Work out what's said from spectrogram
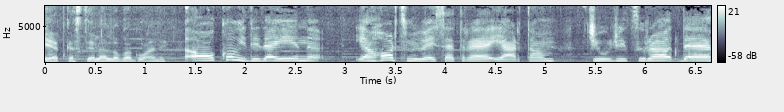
Miért kezdtél el lovagolni? A Covid idején ilyen harcművészetre jártam, jiu de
